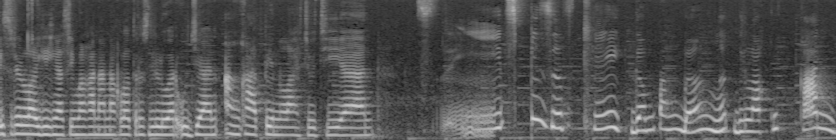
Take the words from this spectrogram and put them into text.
istri lo lagi ngasih makan anak lo terus di luar hujan angkatin lah cucian. It's piece of cake gampang banget dilakukan.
